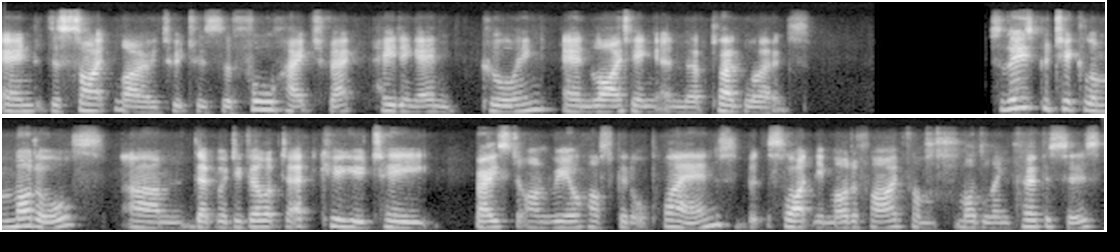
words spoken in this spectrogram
and the site loads, which is the full HVAC, heating and cooling, and lighting and the plug loads. So these particular models um, that were developed at QUT based on real hospital plans, but slightly modified for modelling purposes,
